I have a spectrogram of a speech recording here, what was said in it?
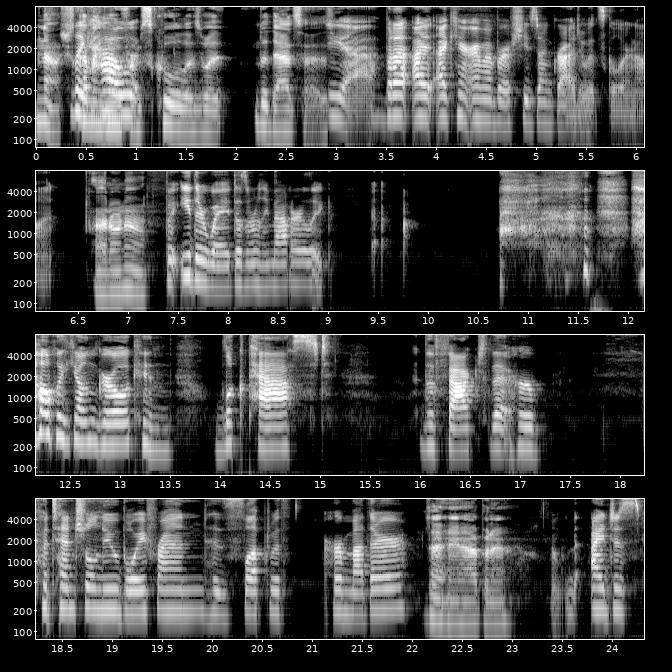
No, she's Like coming how- home from school is what the dad says. Yeah, but I, I I can't remember if she's done graduate school or not. I don't know. But either way, it doesn't really matter. Like, how a young girl can look past the fact that her potential new boyfriend has slept with her mother. That ain't happening. I just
